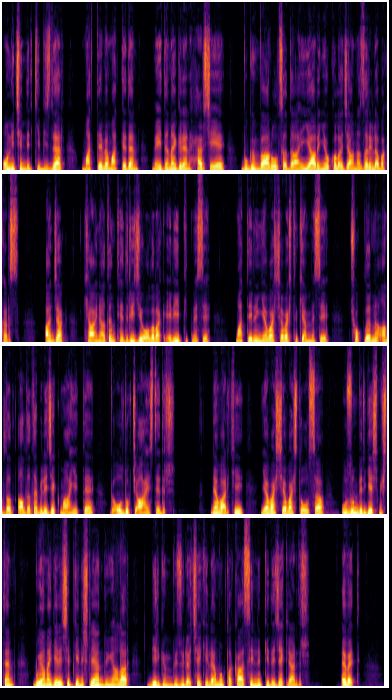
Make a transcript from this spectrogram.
Onun içindir ki bizler madde ve maddeden meydana gelen her şeye bugün var olsa dahi yarın yok olacağı nazarıyla bakarız. Ancak kainatın tedrici olarak eriyip gitmesi, maddenin yavaş yavaş tükenmesi, çoklarını aldatabilecek mahiyette ve oldukça ahestedir. Ne var ki yavaş yavaş da olsa uzun bir geçmişten bu yana gelişip genişleyen dünyalar bir gün büzüle çekile mutlaka silinip gideceklerdir. Evet,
